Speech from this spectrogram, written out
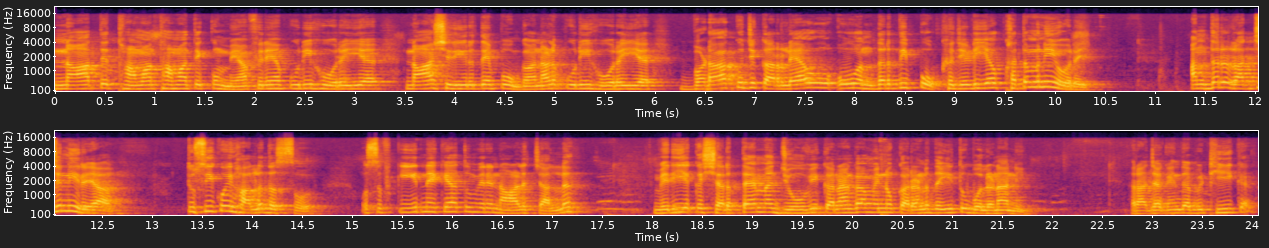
ਨਾ ਤੇ ਥਾਵਾਂ ਥਾਵਾਂ ਤੇ ਘੁੰਮਿਆ ਫਿਰਿਆ ਪੂਰੀ ਹੋ ਰਹੀ ਹੈ, ਨਾ ਸਰੀਰ ਦੇ ਭੋਗਾਂ ਨਾਲ ਪੂਰੀ ਹੋ ਰਹੀ ਹੈ। ਬੜਾ ਕੁਝ ਕਰ ਲਿਆ, ਉਹ ਉਹ ਅੰਦਰ ਦੀ ਭੁੱਖ ਜਿਹੜੀ ਆ, ਉਹ ਖਤਮ ਨਹੀਂ ਹੋ ਰਹੀ। ਅੰਦਰ ਰੱਜ ਨਹੀਂ ਰਿਹਾ। ਤੁਸੀਂ ਕੋਈ ਹੱਲ ਦੱਸੋ? ਉਸ ਫਕੀਰ ਨੇ ਕਿਹਾ, ਤੂੰ ਮੇਰੇ ਨਾਲ ਚੱਲ। ਮੇਰੀ ਇੱਕ ਸ਼ਰਤ ਹੈ, ਮੈਂ ਜੋ ਵੀ ਕਰਾਂਗਾ, ਮੈਨੂੰ ਕਰਨ ਦੇਈ ਤੂੰ ਬੋਲਣਾ ਨਹੀਂ। ਰਾਜਾ ਕਹਿੰਦਾ ਵੀ ਠੀਕ ਹੈ,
